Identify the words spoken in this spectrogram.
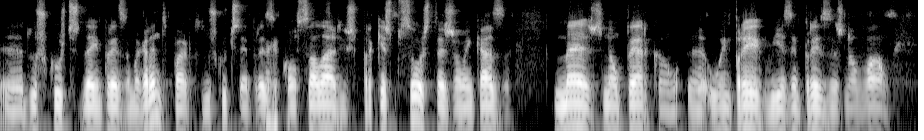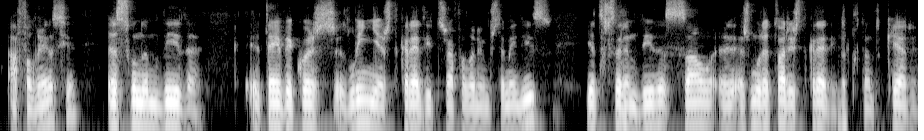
uh, dos custos da empresa, uma grande parte dos custos da empresa com salários para que as pessoas estejam em casa, mas não percam uh, o emprego e as empresas não vão à falência. A segunda medida uh, tem a ver com as linhas de crédito, já falaremos também disso. E a terceira medida são as moratórias de crédito, portanto, quer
